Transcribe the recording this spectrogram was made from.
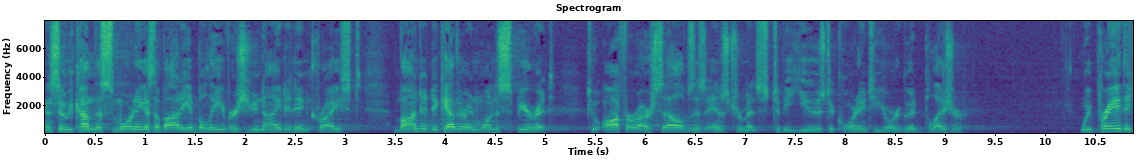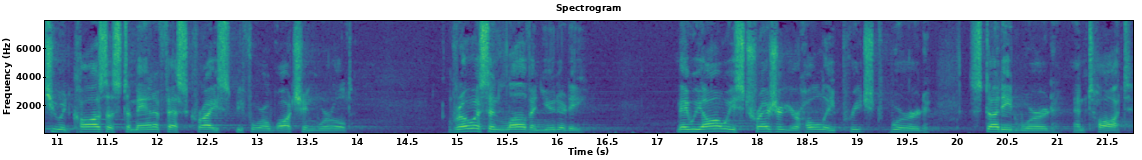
And so we come this morning as a body of believers united in Christ, bonded together in one spirit, to offer ourselves as instruments to be used according to your good pleasure. We pray that you would cause us to manifest Christ before a watching world. Grow us in love and unity. May we always treasure your holy preached word, studied word, and taught.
